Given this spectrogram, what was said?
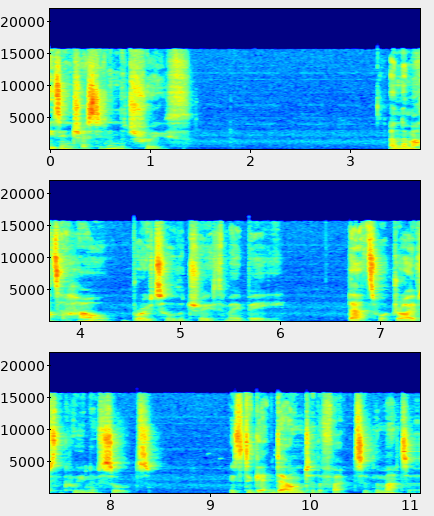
is interested in the truth. And no matter how brutal the truth may be, that's what drives the Queen of Swords. It's to get down to the facts of the matter.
